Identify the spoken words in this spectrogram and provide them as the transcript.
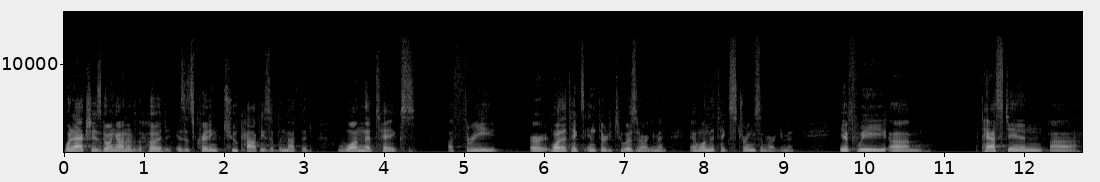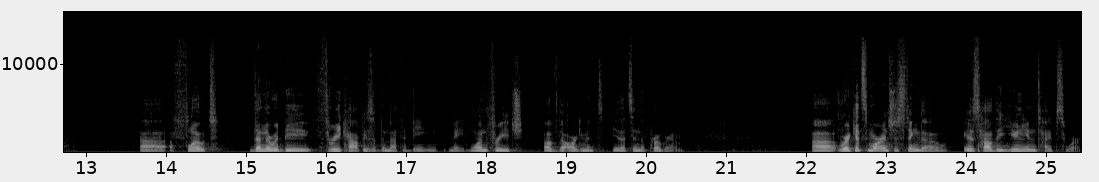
What actually is going on under the hood is it's creating two copies of the method, one that takes a 3, or one that takes int32 as an argument, and one that takes strings as an argument. If we um, passed in uh, uh, a float, then there would be three copies of the method being made, one for each of the argument that's in the program. Uh, where it gets more interesting, though, is how the union types work.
